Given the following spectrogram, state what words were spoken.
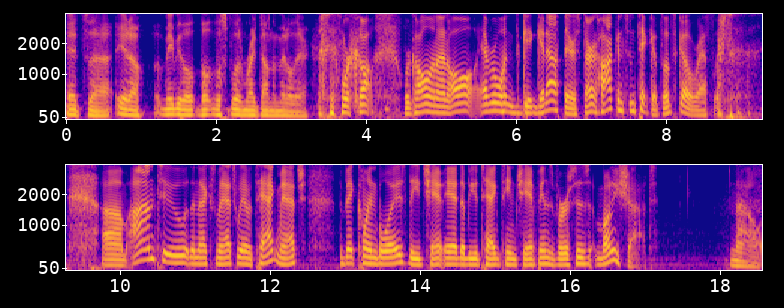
it's uh, you know, maybe they'll, they'll, they'll split them right down the middle there. we're call we're calling on all everyone get get out there, start hawking some tickets. Let's go, wrestlers. um, on to the next match. We have a tag match: the Bitcoin Boys, the champ- AIW Tag Team Champions, versus Money Shot. Now,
